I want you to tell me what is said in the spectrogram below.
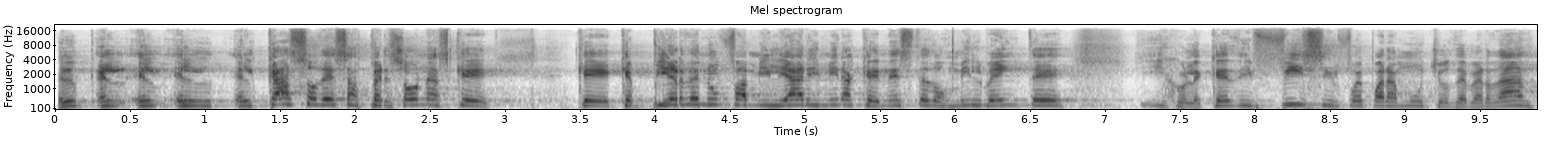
el caso de esas personas que pierden un familiar y mira que en este 2020, híjole, qué difícil fue para muchos, de verdad,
